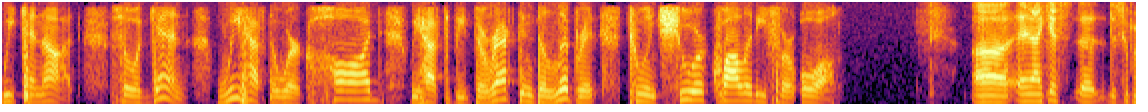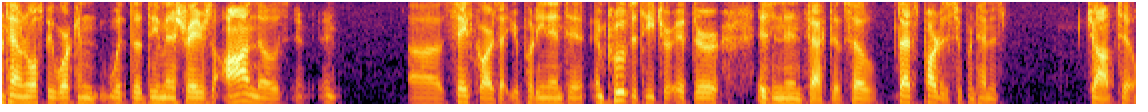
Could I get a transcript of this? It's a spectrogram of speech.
We cannot. So again, we have to work hard. We have to be direct and deliberate to ensure quality for all. Uh, and I guess uh, the superintendent will also be working with the, the administrators on those uh, safeguards that you're putting in to improve the teacher if there isn't an infective. So that's part of the superintendent's job too.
